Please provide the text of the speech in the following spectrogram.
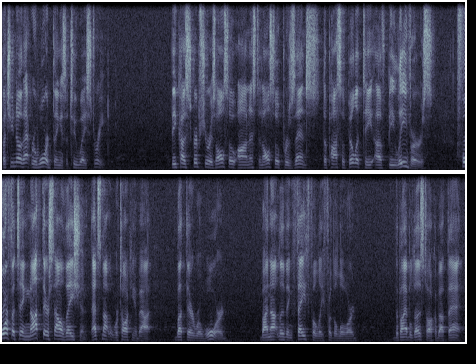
But you know that reward thing is a two way street. Because Scripture is also honest and also presents the possibility of believers forfeiting not their salvation, that's not what we're talking about, but their reward by not living faithfully for the Lord. The Bible does talk about that.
